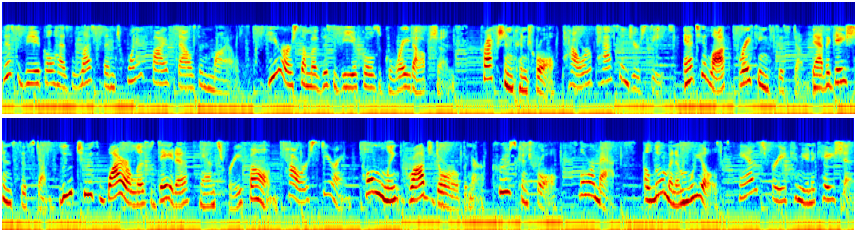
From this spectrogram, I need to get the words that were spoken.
This vehicle has less than 25,000 miles. Here are some of this vehicle's great options. Traction control, power passenger seat, anti-lock braking system, navigation system, Bluetooth wireless data, hands-free phone, power steering, home link garage door opener, cruise control, floor mats, aluminum wheels, hands-free communication,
